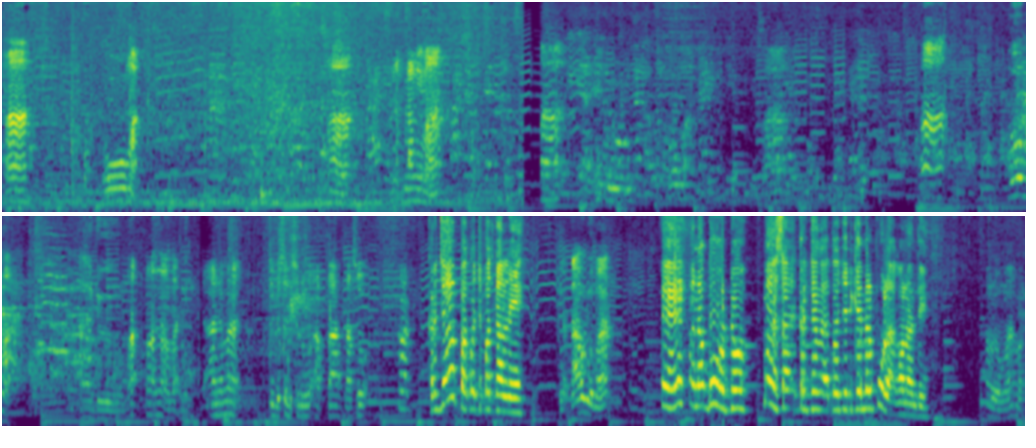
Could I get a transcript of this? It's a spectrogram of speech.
Mak. Oh, Mak. Mak. Nak pulang nih, Mak. Mak. Oh. Mak. Mak. Oh, Mak. Aduh, Mak, mana Mak nih? Anu, Mak. Itu besok disuruh apa? Masuk. Ah, Kerja apa kok cepat kali? Nggak tahu lu, Mak. Eh, anak bodoh. Masa kerja nggak tahu jadi gembel pula kau nanti? Lu, Mak. Mak.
